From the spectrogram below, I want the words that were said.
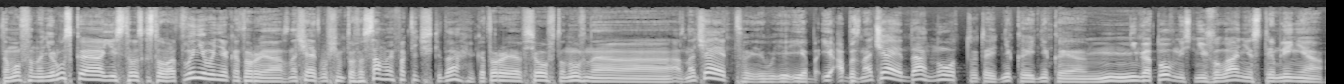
Потому что оно не русское, есть русское слово «отлынивание», которое означает, в общем, то же самое фактически, да, и которое все, что нужно, означает и, и, и обозначает, да, ну вот это некая, некая неготовность, нежелание, стремление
